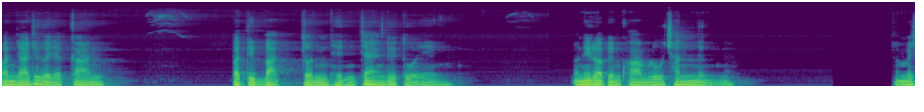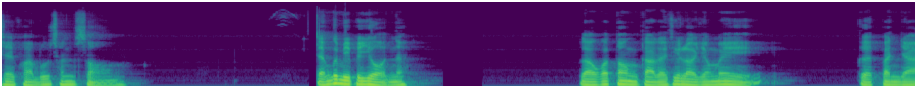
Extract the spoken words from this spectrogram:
ปัญญาที่เกิดจากการปฏิบัติจนเห็นแจ้งด้วยตัวเอง อันนี้เราเป็นความรู้ชั้นหนึ่งนะไม่ใช่ความรู้ชั้นสอง แต่มันก็มีประโยชน์นะเเราก็ต้องตราบใดที่เรายังไม่เกิดปัญญา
